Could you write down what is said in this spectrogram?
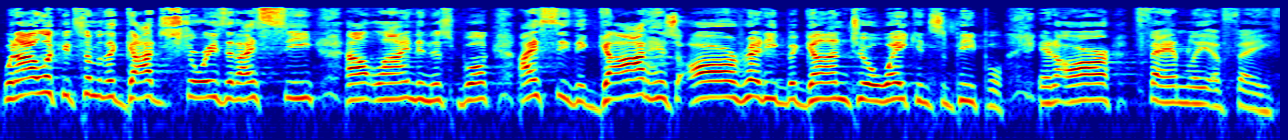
When I look at some of the God stories that I see outlined in this book, I see that God has already begun to awaken some people in our family of faith.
